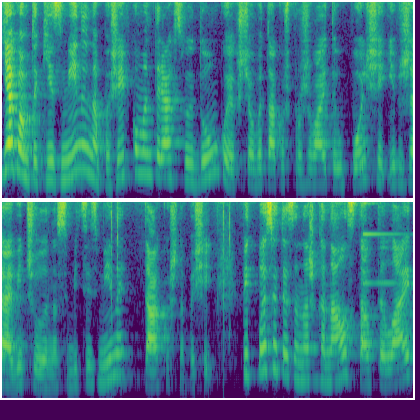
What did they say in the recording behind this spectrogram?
Як вам такі зміни? Напишіть в коментарях свою думку. Якщо ви також проживаєте у Польщі і вже відчули на собі ці зміни, також напишіть. Підписуйтесь на наш канал, ставте лайк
